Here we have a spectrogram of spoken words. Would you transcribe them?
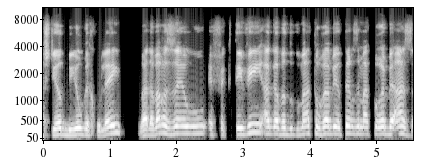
תשתיות ביוב וכולי, והדבר הזה הוא אפקטיבי. אגב, הדוגמה הטובה ביותר זה מה קורה בעזה.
